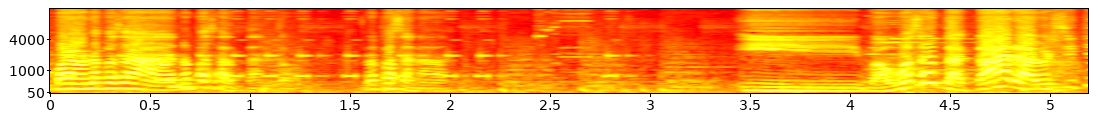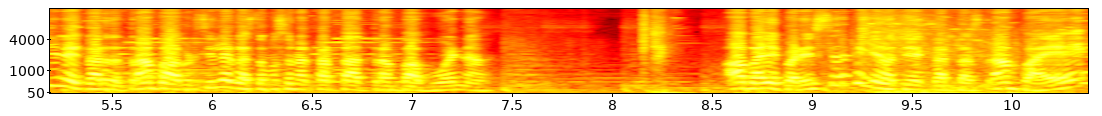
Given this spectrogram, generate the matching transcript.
Bueno, no pasa, no pasa tanto No pasa nada Y vamos a atacar A ver si tiene carta trampa A ver si le gastamos una carta trampa buena Ah, vale, parece ser que ya no tiene cartas trampa, ¿eh?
